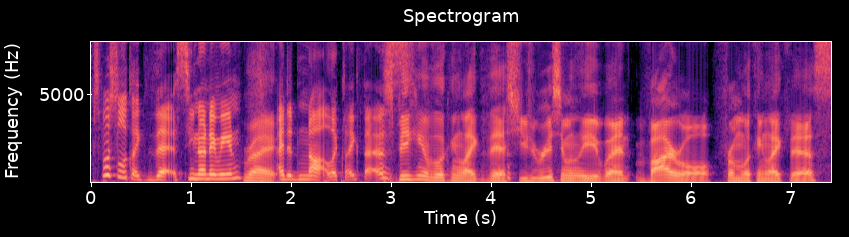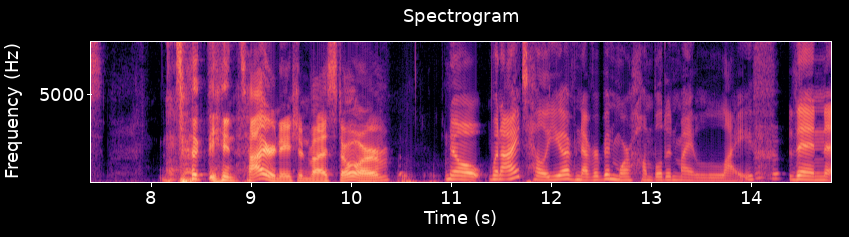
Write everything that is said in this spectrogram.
supposed to look like this. You know what I mean? Right. I did not look like this. Speaking of looking like this, you recently went viral from looking like this. Took the entire nation by storm. No, when I tell you I've never been more humbled in my life than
